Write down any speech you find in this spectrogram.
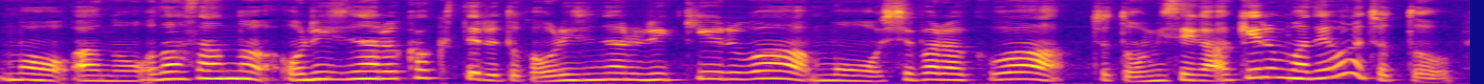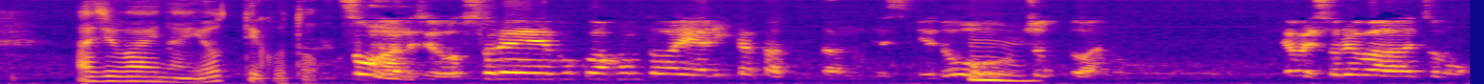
もうあの小田さんのオリジナルカクテルとかオリジナルリキュールはもうしばらくはちょっとお店が開けるまではちょっと味わえないよっていうこと。そうなんですよ。それ僕は本当はやりたかったんですけど、うん。ちょっとあの、やっぱりそれは、その、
